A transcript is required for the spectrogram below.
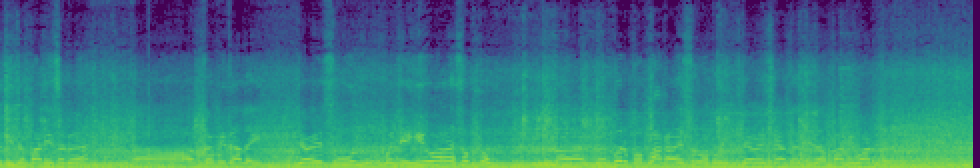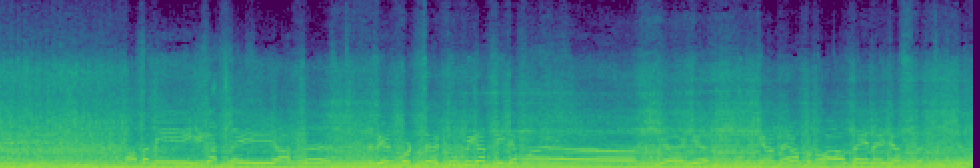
नदीचं पाणी सगळं कमी झालं आहे ज्यावेळेस ऊन म्हणजे हिवाळा संपल उन्हाळा बर्फ पाकळायला सुरुवात होईल त्यावेळेस या नदीला पाणी वाढतं. आता मी ही घातलं आहे आतलं रेनकोटचं टोपी घातली त्यामुळं हे कॅमेरा पण वाळवता येणार जास्त चलो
